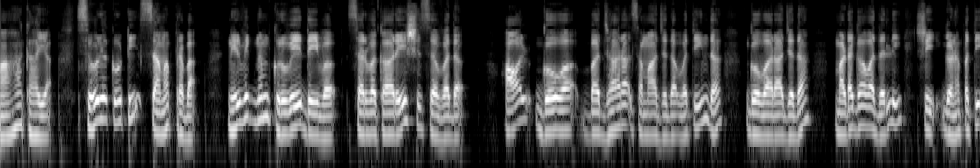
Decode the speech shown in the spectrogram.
ಮಹಾಕಾಯ, ಸೂರ್ಯಕೋಟಿ ಸಮಪ್ರಭ, ನಿರ್ವಿಘ್ನಂ ಕುರುವೇ ದೇವ, ಸರ್ವಕಾರೇಶು ಸವದ. ಆಲ್ ಗೋವಾ ಬಜಾರ ಸಮಾಜದ ವತಿಯಿಂದ ಗೋವಾ ರಾಜ್ಯದ ಮಡಗಾವದಲ್ಲಿ ಶ್ರೀ ಗಣಪತಿ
